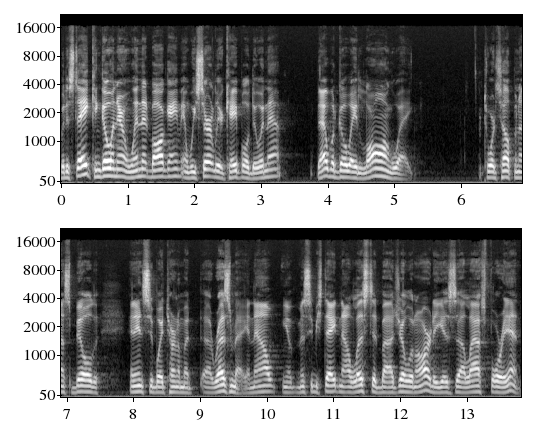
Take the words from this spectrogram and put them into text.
But if State can go in there and win that ball game, and we certainly are capable of doing that, that would go a long way towards helping us build an NCAA tournament uh, resume. And now, you know, Mississippi State now listed by Joe Lunardi as uh, last four in.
